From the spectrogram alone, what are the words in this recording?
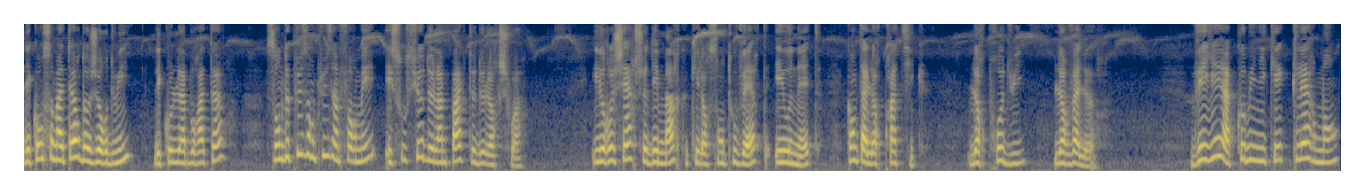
Les consommateurs d'aujourd'hui, les collaborateurs, sont de plus en plus informés et soucieux de l'impact de leurs choix. Ils recherchent des marques qui leur sont ouvertes et honnêtes quant à leurs pratiques, leurs produits, leurs valeurs. Veillez à communiquer clairement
